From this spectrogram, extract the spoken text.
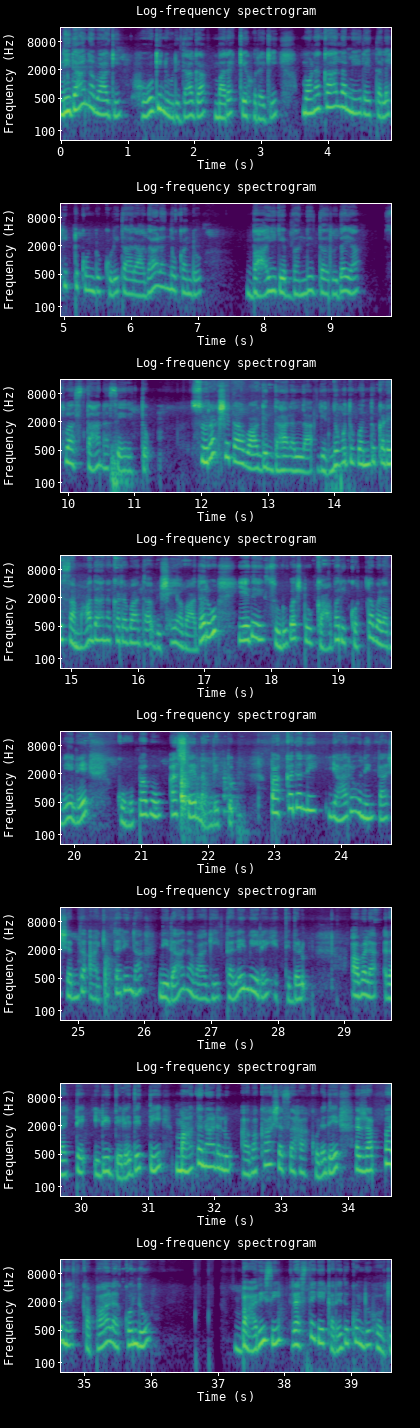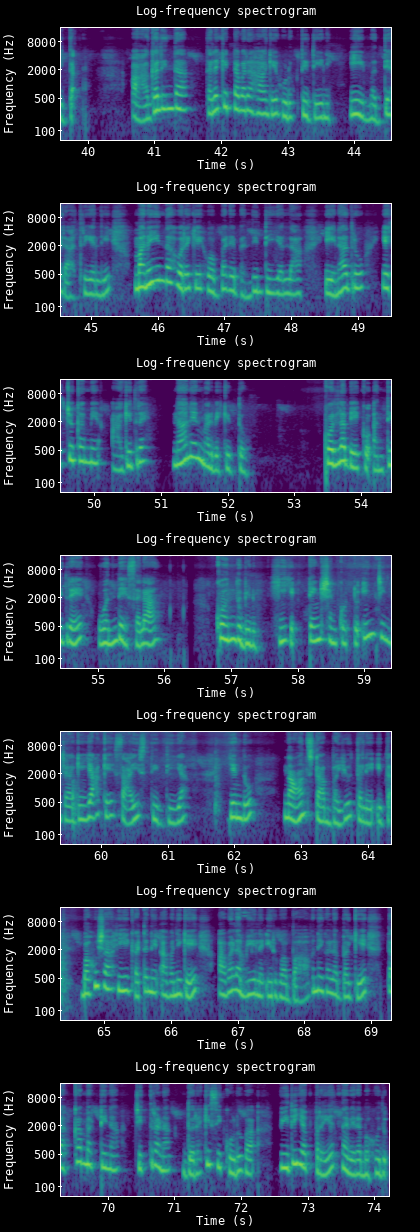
ನಿಧಾನವಾಗಿ ಹೋಗಿ ನೋಡಿದಾಗ ಮರಕ್ಕೆ ಹೊರಗಿ ಮೊಣಕಾಲ ಮೇಲೆ ತಲೆಹಿಟ್ಟುಕೊಂಡು ಕುಳಿತ ರಾಧಾಳನ್ನು ಕಂಡು ಬಾಯಿಗೆ ಬಂದಿದ್ದ ಹೃದಯ ಸ್ವಸ್ಥಾನ ಸೇರಿತ್ತು. ಸುರಕ್ಷಿತವಾಗಿದ್ದಾಳಲ್ಲ ಎನ್ನುವುದು ಒಂದು ಕಡೆ ಸಮಾಧಾನಕರವಾದ ವಿಷಯವಾದರೂ ಎದೆ ಸುಡುವಷ್ಟು ಗಾಬರಿ ಕೊಟ್ಟವಳ ಮೇಲೆ ಕೋಪವೂ ಅಷ್ಟೇ ಬಂದಿತ್ತು. ಪಕ್ಕದಲ್ಲಿ ಯಾರೋ ನಿಂತ ಶಬ್ದ ಆಗಿದ್ದರಿಂದ ನಿಧಾನವಾಗಿ ತಲೆ ಮೇಲೆ ಎತ್ತಿದಳು. ಅವಳ ರಟ್ಟೆ ಇಡಿದೆಳೆದೆತ್ತಿ ಮಾತನಾಡಲು ಅವಕಾಶ ಸಹ ಕೊಡದೆ ರಪ್ಪನೆ ಕಪಾಳಕ್ಕೊಂದು ಬಾರಿಸಿ ರಸ್ತೆಗೆ ಕರೆದುಕೊಂಡು ಹೋಗಿದ್ದ. ಆಗಲಿಂದ ತಲೆಕೆಟ್ಟವರ ಹಾಗೆ ಹುಡುಕ್ತಿದ್ದೀನಿ. ಈ ಮಧ್ಯರಾತ್ರಿಯಲ್ಲಿ ಮನೆಯಿಂದ ಹೊರಗೆ ಒಬ್ಬಳೆ ಬಂದಿದ್ದೀಯಲ್ಲ. ಏನಾದರೂ ಹೆಚ್ಚು ಕಮ್ಮಿ ಆಗಿದ್ರೆ ನಾನೇನು ಮಾಡಬೇಕಿತ್ತು? ಕೊಲ್ಲಬೇಕು ಅಂತಿದ್ರೆ ಒಂದೇ ಸಲ ಕೊಂದು ಬಿಡು. ಹೀಗೆ ಟೆನ್ಷನ್ ಕೊಟ್ಟು ಇಂಚಿಂಚಾಗಿ ಯಾಕೆ ಸಾಯಿಸ್ತಿದ್ದೀಯಾ? ಎಂದು ನಾನ್ ಸ್ಟಾಪ್ ಬೈಯುತ್ತಲೇ ಇದ್ದ. ಬಹುಶಃ ಈ ಘಟನೆ ಅವನಿಗೆ ಅವಳ ಮೇಲೆ ಇರುವ ಭಾವನೆಗಳ ಬಗ್ಗೆ ತಕ್ಕ ಮಟ್ಟಿನ ಚಿತ್ರಣ ದೊರಕಿಸಿಕೊಡುವ ವಿಧಿಯ ಪ್ರಯತ್ನವಿರಬಹುದು.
